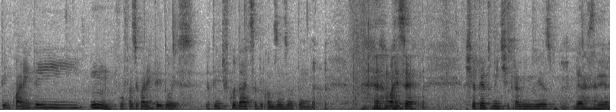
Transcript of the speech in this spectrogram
Tem 41, vou fazer 42. Eu tenho dificuldade de saber quantos anos eu tenho. Mas é. Acho que eu tento mentir para mim mesmo. Deve ser.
